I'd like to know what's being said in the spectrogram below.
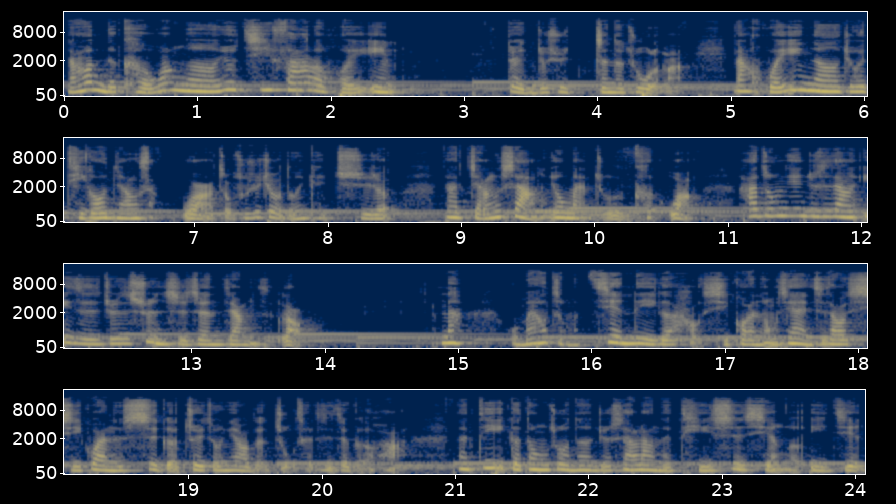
然后你的渴望呢又激发了回应，对，你就去真的做了嘛。那回应呢就会提供奖赏，哇，走出去就有东西可以吃了。那奖赏又满足了渴望，它中间就是这样一直就是顺时针这样子绕。那我们要怎么建立一个好习惯呢？我们现在也知道习惯的四个最重要的组成是这个话。那第一个动作呢，就是要让你的提示显而易见。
